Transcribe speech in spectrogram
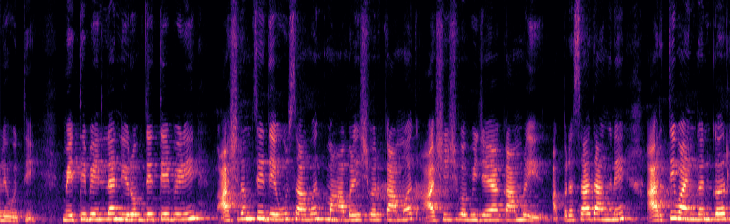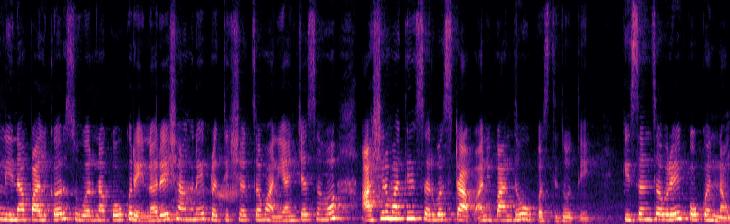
तरळले होते. मेथीबेनला निरोप देतेवेळी आश्रमचे देऊ सावंत महाबळेश्वर कामत आशिष व विजया कांबळे प्रसाद आंगणे आरती वांगणकर लीना पालकर सुवर्णा कोकरे नरेश आंगणे प्रतीक्षा चव्हाण यांच्यासह आश्रमातील सर्व स्टाफ आणि बांधव उपस्थित होते. किसन चौरे कोकण नाऊ.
